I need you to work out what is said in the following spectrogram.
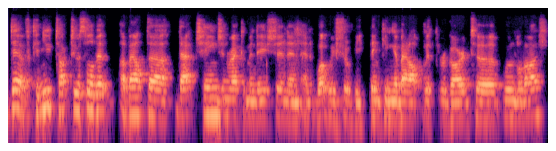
Dev, can you talk to us a little bit about the, that change in recommendation and, and what we should be thinking about with regard to wound lavage?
